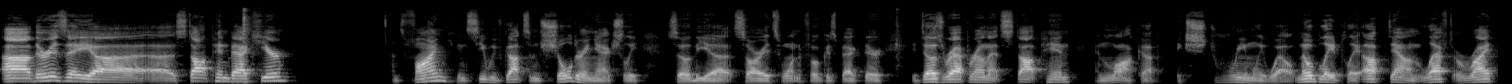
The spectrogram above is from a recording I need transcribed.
Uh, there is a, uh, a stop pin back here. That's fine. You can see we've got some shouldering actually. So the, uh, sorry, it's wanting to focus back there. It does wrap around that stop pin and lock up extremely well. No blade play up, down, left, or right.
